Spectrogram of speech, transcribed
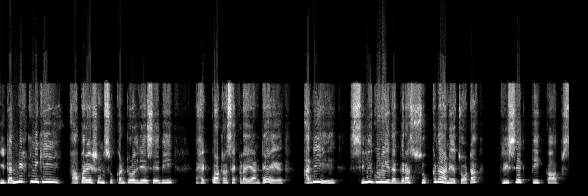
వీటన్నిటికీ ఆపరేషన్స్ కంట్రోల్ చేసేది హెడ్ క్వార్టర్స్ ఎక్కడయ్యా అంటే అది సిలిగురి దగ్గర సుక్నా అనే చోట Trishakti corps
